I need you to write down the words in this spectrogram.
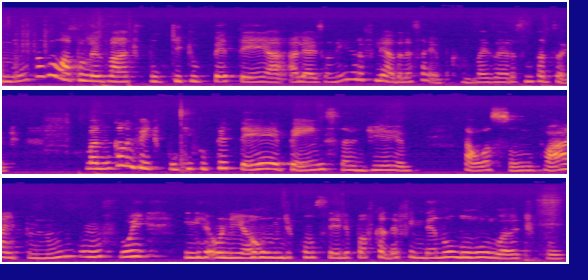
não tava lá para levar, tipo, o que, que o PT. Aliás, eu nem era filiada nessa época, mas eu era simpatizante. Mas nunca levei, tipo, o que, que o PT pensa de tal assunto. Ai, não, não fui em reunião de conselho para ficar defendendo Lula, tipo.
